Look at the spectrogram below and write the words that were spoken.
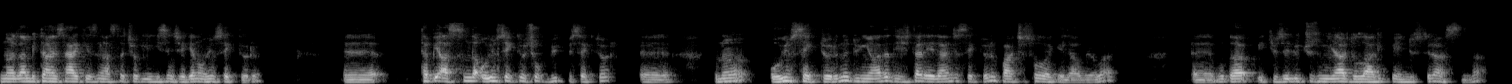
Bunlardan bir tanesi herkesin aslında çok ilgisini çeken oyun sektörü. E, tabii aslında oyun sektörü çok büyük bir sektör. E, bunu oyun sektörünü dünyada dijital eğlence sektörünün parçası olarak ele alıyorlar. E, bu da 250-300 milyar dolarlık bir endüstri aslında.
